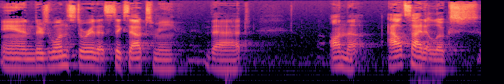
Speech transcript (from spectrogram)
And there's one story that sticks out to me that on the outside it looks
